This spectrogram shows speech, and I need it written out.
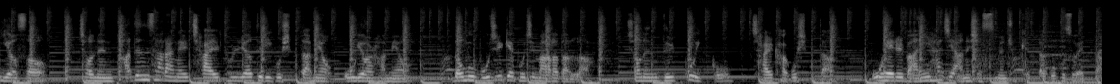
이어서 저는 받은 사랑을 잘 돌려드리고 싶다며 오열하며 너무 모질게 보지 말아달라. 저는 늙고 있고 잘 가고 싶다. 오해를 많이 하지 않으셨으면 좋겠다고 호소했다.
